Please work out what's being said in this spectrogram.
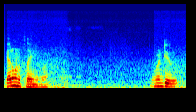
I don't want to play anymore. I don't want to do it.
